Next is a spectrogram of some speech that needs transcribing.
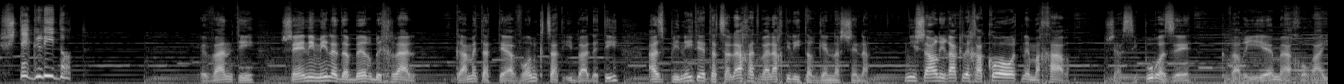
שתי גלידות. הבנתי שאין עם מי לדבר בכלל. גם את התיאבון קצת איבדתי, אז פיניתי את הצלחת והלכתי להתארגן לשינה. נשאר לי רק לחכות למחר, שהסיפור הזה כבר יהיה מאחוריי.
